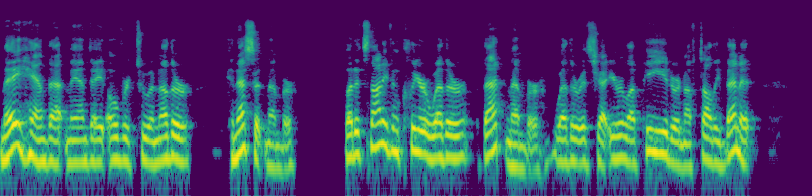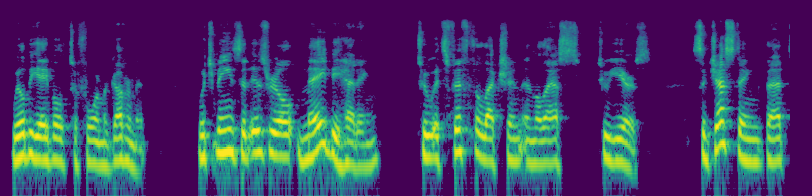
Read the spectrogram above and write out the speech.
may hand that mandate over to another Knesset member, but it's not even clear whether that member, whether it's Yair Lapid or Naftali Bennett, will be able to form a government, which means that Israel may be heading to its fifth election in the last two years, suggesting that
